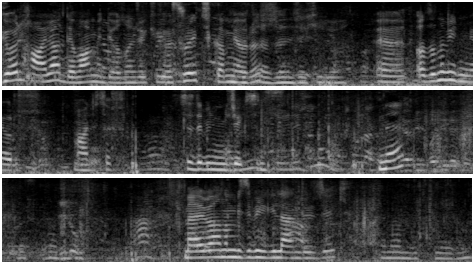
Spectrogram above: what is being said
Göl hala devam ediyor az önceki göl. Şuraya çıkamıyoruz. Az önceki gibi. Evet, adını bilmiyoruz maalesef. Siz de bilmeyeceksiniz. Ne? Merve Hanım bizi bilgilendirecek. Hemen bakıyorum.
